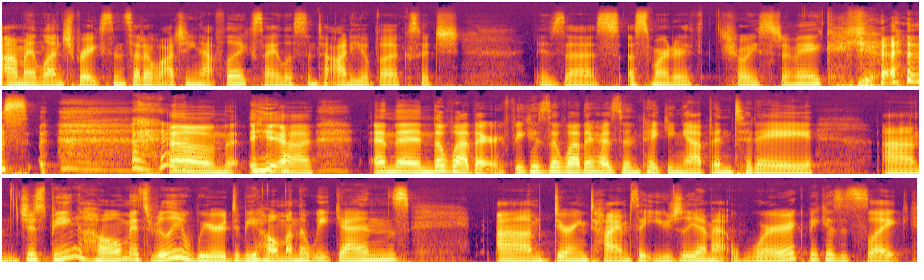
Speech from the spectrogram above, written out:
on my lunch breaks, instead of watching Netflix, I listen to audiobooks, which is a, a smarter choice to make, I guess. um, yeah. And then the weather, because the weather has been picking up. And today, um, just being home, it's really weird to be home on the weekends um, during times that usually I'm at work because it's like,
